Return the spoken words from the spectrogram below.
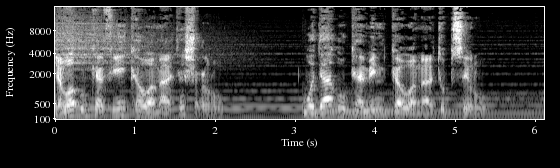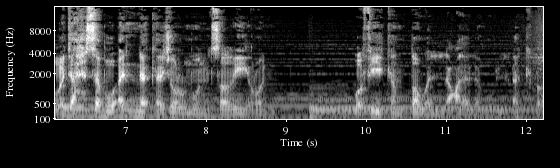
دواؤك فيك وما تشعر وداؤك منك وما تبصر وتحسب أنك جرم صغير وفيك انطوى العالم الأكبر.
